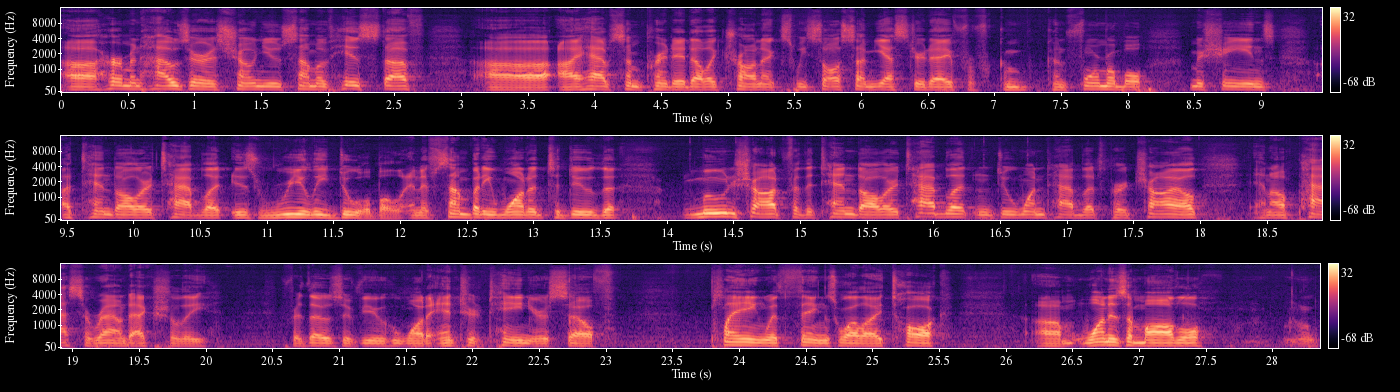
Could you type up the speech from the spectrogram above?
uh, Hermann Hauser has shown you some of his stuff. Uh, I have some printed electronics. We saw some yesterday for conformable machines. A $10 tablet is really doable. And if somebody wanted to do the moonshot for the $10 tablet and do one tablet per child, and I'll pass around actually for those of you who want to entertain yourself playing with things while I talk. Um, one is a model, I'll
